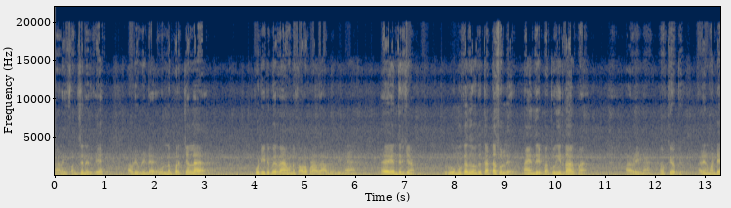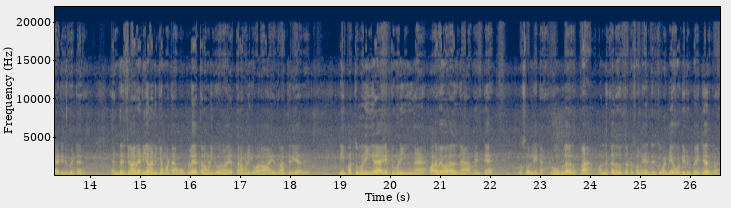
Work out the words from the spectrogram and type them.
நாளைக்கு ஃபங்க்ஷன் இருக்குது அப்படி இப்படின்றாரு. ஒன்றும் பிரச்சனை இல்லை. கூட்டிகிட்டு போயிடுறேன். ஒன்றும் கவலைப்படாத. அப்படி இப்படின்னு எந்திரிச்சேன் ரூமுக்கு அது வந்து தட்ட சொல்லு. நான் எந்திரிப்பேன். தூங்கிட்டு தான் இருப்பேன். அப்படின்னா ஓகே ஓகே. அப்படின்னு மண்டே ஆட்டிட்டு போயிட்டார். எந்திரிச்சுனா ரெடியெல்லாம் நிற்க மாட்டேன். உன் பிள்ளை எத்தனை மணிக்கு வரும்? எத்தனை மணிக்கு வரும்? இதெல்லாம் தெரியாது. நீ பத்து மணிங்கிற எட்டு மணிங்க வரவே வராதுங்க அப்படின்ட்டு இப்போ சொல்லிட்டேன். ரூமில் இருப்பேன் வந்து கதவு தட்ட சொல்லி எந்திரிச்சு வண்டியை ஓட்டிட்டு போயிட்டே இருப்பேன்.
